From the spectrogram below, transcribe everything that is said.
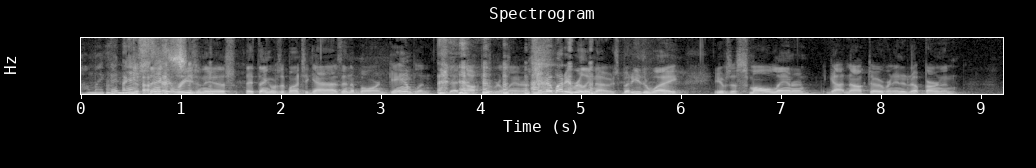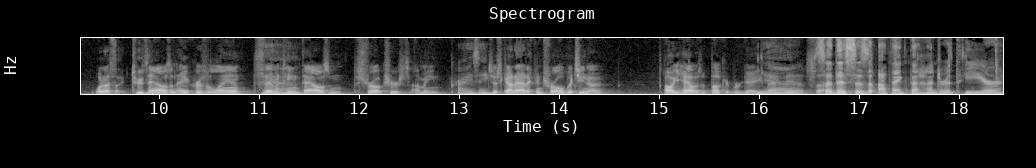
Oh my goodness. The second reason is they think it was a bunch of guys in the barn gambling that knocked over the lantern. So nobody really knows. But either way, it was a small lantern, it got knocked over and ended up burning, what I say, 2,000 acres of land, 17,000 structures. I mean, Crazy. just got out of control. But you know, all you had was a bucket brigade back then. So. this is, I think, the hundredth year.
